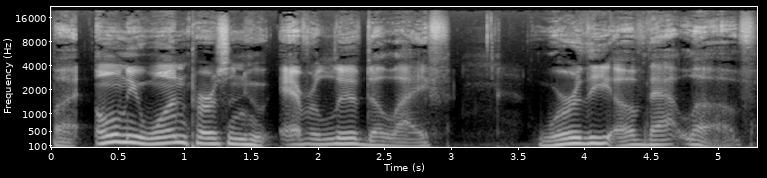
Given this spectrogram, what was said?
But only one person who ever lived a life worthy of that love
